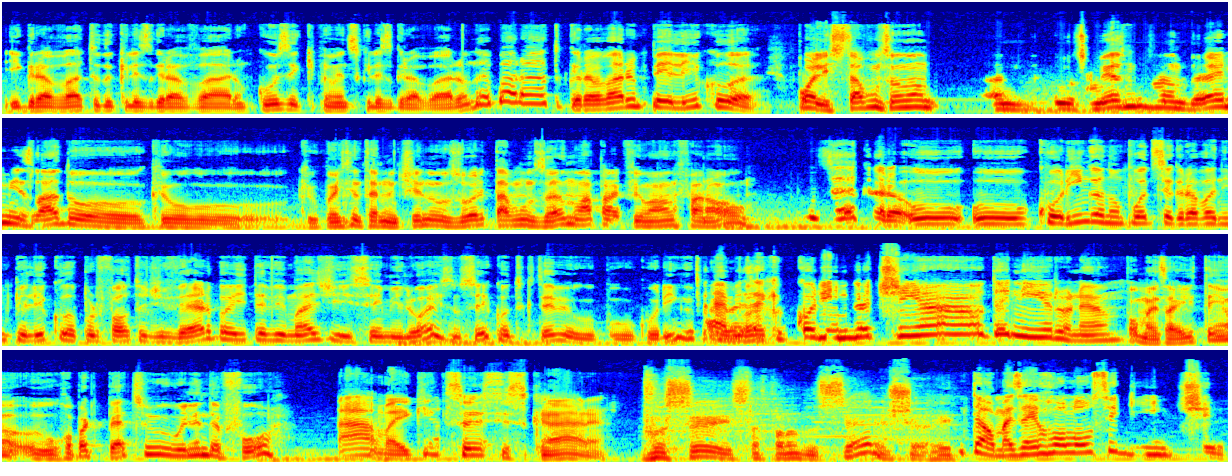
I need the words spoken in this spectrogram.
e gravar tudo que eles gravaram, com os equipamentos que eles gravaram, não é barato. Gravaram em película. Pô, eles estavam usando an- os mesmos andames lá do que o, que o Quentin Tarantino usou, ele estavam usando lá pra filmar no farol. Pois é, cara, o, o Coringa não pôde ser gravado em película por falta de verba e teve mais de 100 milhões, não sei quanto que teve o, o Coringa. É, mas gravar. é que o Coringa tinha o De Niro, né? Pô, mas aí tem o o Robert Pattinson e o William Defoe. Ah, mas quem que são esses caras? Você está falando sério, Sherry? Então, mas aí rolou o seguinte.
